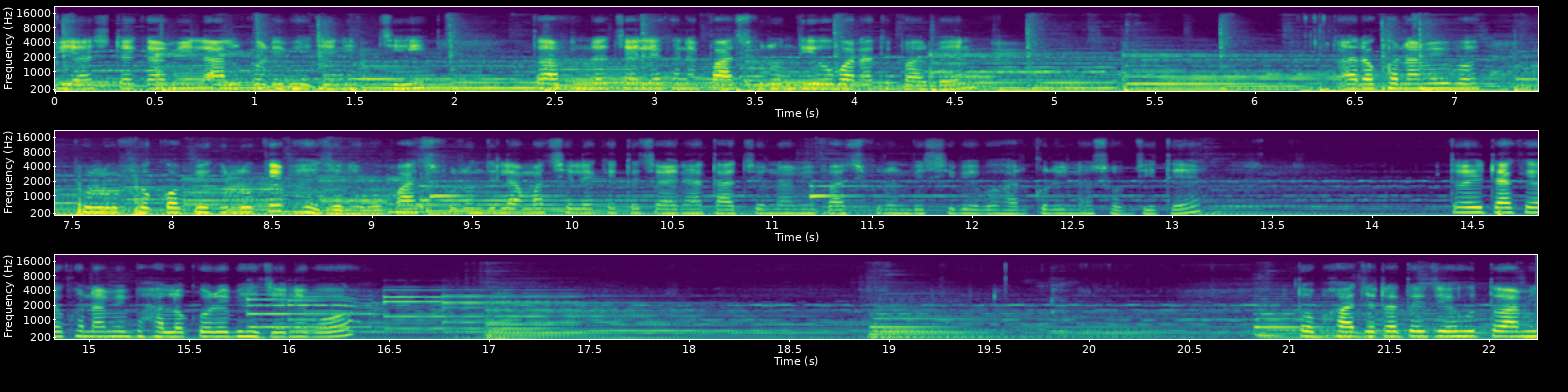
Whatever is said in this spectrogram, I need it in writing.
পেঁয়াজটাকে আমি লাল করে ভেজে নিচ্ছি। তো আপনারা চাইলে এখানে পাঁচফোড়ন দিয়েও বানাতে পারবেন। আর ওখানে আমি ফুলকপিগুলোকে ভেজে নেব। পাঁচফোড়ন দিলে আমার ছেলে খেতে চায় না, তার জন্য আমি পাঁচফোড়ন বেশি ব্যবহার করি না সবজিতে। তো এটাকে এখন আমি ভালো করে ভেজে নেব। তো ভাজাটাতে যেহেতু আমি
